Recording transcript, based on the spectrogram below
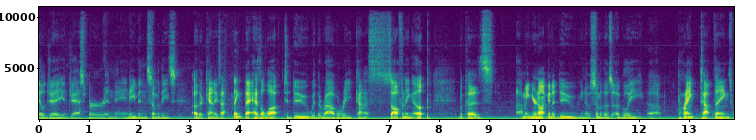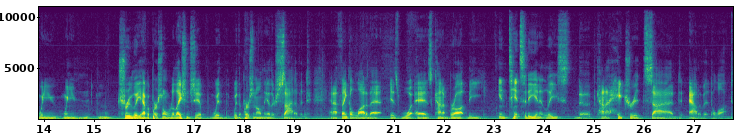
Ellijay and Jasper and, and even some of these other counties. I think that has a lot to do with the rivalry kind of softening up because, I mean, you're not going to do, you know, some of those ugly uh, prank type things when you when you truly have a personal relationship with with the person on the other side of it. And I think a lot of that is what has kind of brought the intensity and at least the kind of hatred side out of it a lot.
